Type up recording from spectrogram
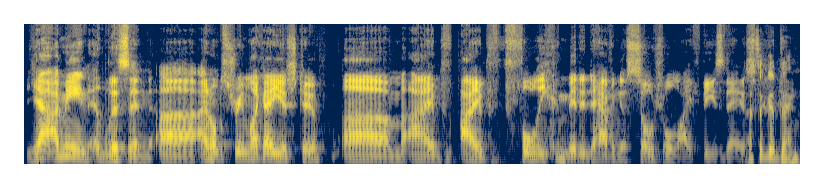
Yeah, I mean, listen, uh, I don't stream like I used to. Um, I've I've fully committed to having a social life these days. That's a good thing.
